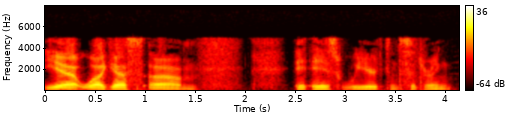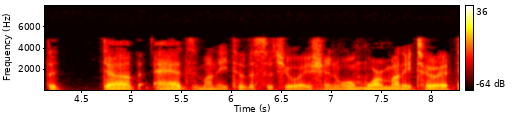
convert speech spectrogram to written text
Yeah, well, I guess um, it is weird considering the dub adds money to the situation, well, more money to it.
